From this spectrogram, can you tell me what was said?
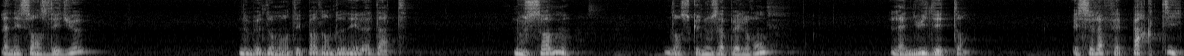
La naissance des dieux, ne me demandez pas d'en donner la date. Nous sommes dans ce que nous appellerons la nuit des temps. Et cela fait partie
